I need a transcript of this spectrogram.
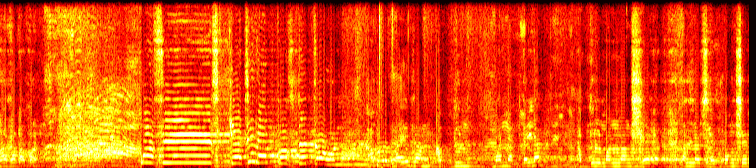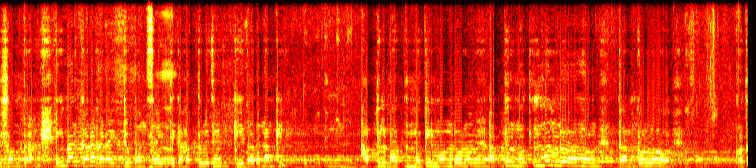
মাথা পঁচিশ কেজির এক বস্তা চাউল। আমার ভাইজান আব্দুল মান্নান তাই না? আব্দুল মান্নান শেখ আল্লাহ শেখ বংশের সন্তান। এইবার কারা কারা একটু বংশাইড থেকে হাত তুলেছেন? কি দাদার নাম কি? আব্দুল মতিন মন্ডল আব্দুল মতিন মন্ডল দান করল। কত?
